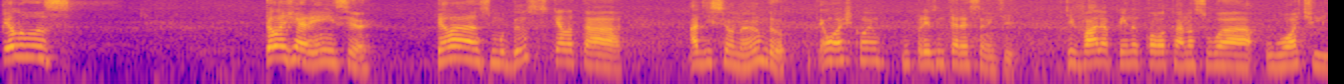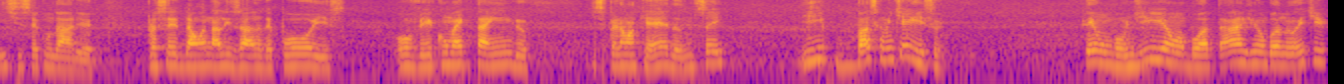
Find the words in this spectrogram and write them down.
pelos pela gerência, pelas mudanças que ela está adicionando, eu acho que é uma empresa interessante que vale a pena colocar na sua watchlist secundária para você dar uma analisada depois ou ver como é que tá indo, esperar uma queda, não sei. E basicamente é isso. Tenha um bom dia, uma boa tarde, uma boa noite.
